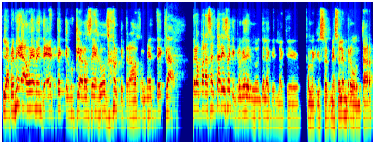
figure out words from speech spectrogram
La primera, obviamente, EdTech, tengo un claro sesgo porque trabajo en EdTech. Claro. Pero para saltar esa, que creo que es la que, la que, por la que me suelen preguntar,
